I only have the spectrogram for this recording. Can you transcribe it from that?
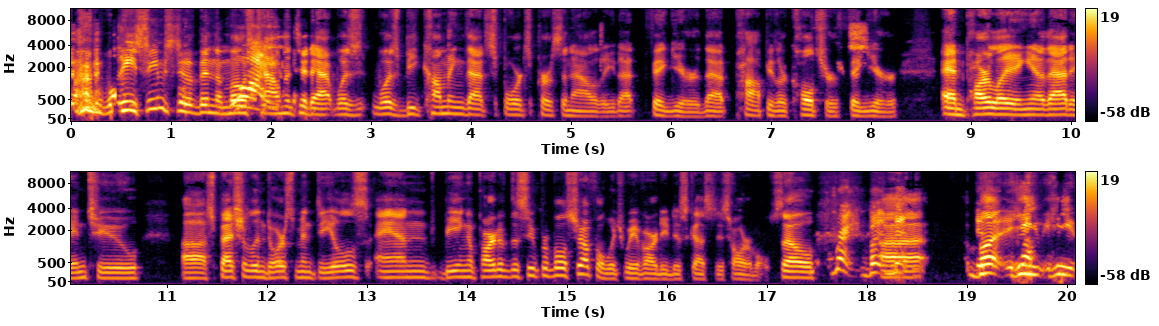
what he seems to have been the most Why? talented at was was becoming that sports personality, that figure, that popular culture figure, and parlaying you know, that into uh, special endorsement deals and being a part of the Super Bowl shuffle, which we have already discussed is horrible. So right, but uh, but he he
